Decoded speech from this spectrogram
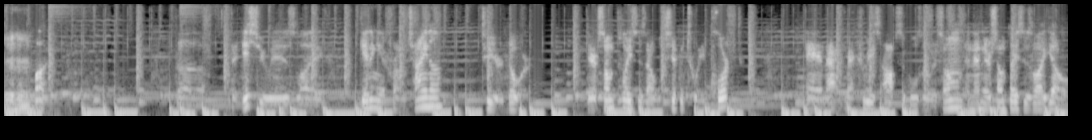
Mm-hmm. But the the issue is like getting it from China to your door. There are some places that will ship it to a port, and that, that creates obstacles of its own. And then there's some places like, yo,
